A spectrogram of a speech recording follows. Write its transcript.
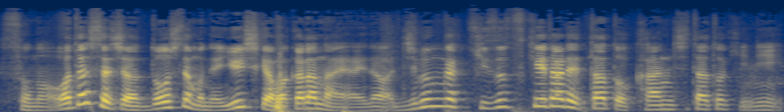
その私たちはどうしてもね由意識がわからない間は自分が傷つけられたと感じた時に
